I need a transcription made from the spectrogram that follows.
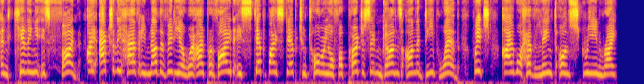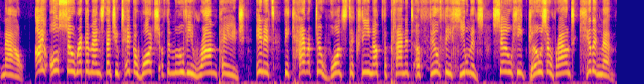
and killing is fun. I actually have another video where I provide a step-by-step tutorial for purchasing guns on the deep web, which I will have linked on screen right now. I also recommend that you take a watch of the movie Rampage. In it, the character wants to clean up the planet of filthy humans, so he goes around killing them.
